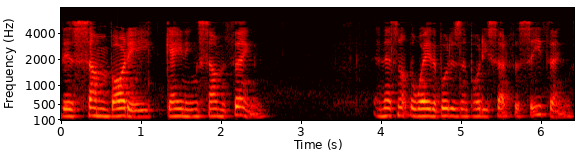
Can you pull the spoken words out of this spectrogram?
there's somebody gaining something. And that's not the way the Buddhas and Bodhisattvas see things.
